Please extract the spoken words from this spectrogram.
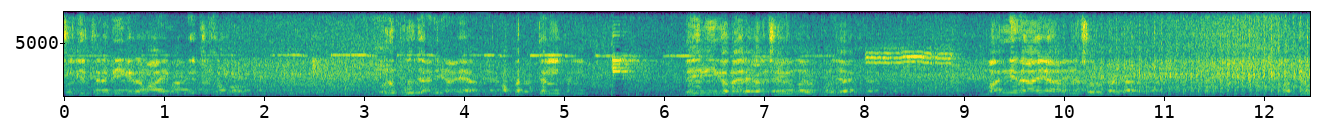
സുജിത്തിനെ ഭീകരമായി മർദ്ദിച്ച സംഭവം. ഒരു പൂജാരിയായ അമ്പലത്തിൽ ദൈവിക വേലകൾ ചെയ്യുന്ന ഒരു പൂജാരി. മഞ്ഞനായ അറിഞ്ഞ ചെറുപ്പക്കാരൻ. മറ്റോ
